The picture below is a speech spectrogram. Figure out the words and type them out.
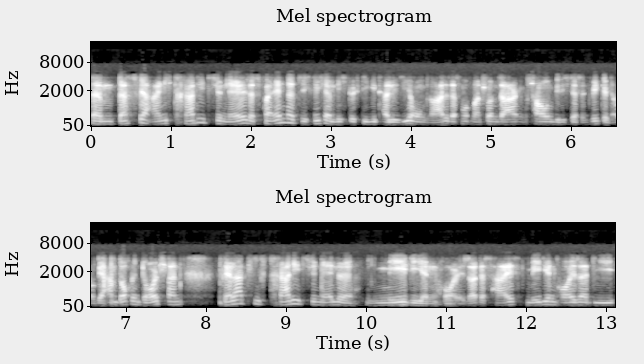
ähm, dass wir eigentlich traditionell, das verändert sich sicherlich durch Digitalisierung gerade, das muss man schon sagen, schauen, wie sich das entwickelt. Aber wir haben doch in Deutschland relativ traditionelle Medienhäuser. Das heißt, Medienhäuser, die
